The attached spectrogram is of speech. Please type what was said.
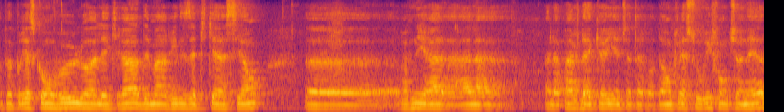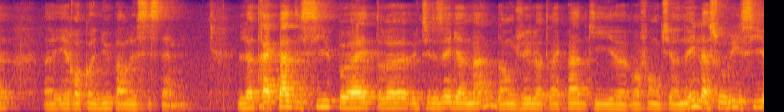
à peu près ce qu'on veut à l'écran, démarrer des applications, revenir à la à la page d'accueil, etc. Donc la souris fonctionnelle euh, est reconnue par le système. Le trackpad ici peut être euh, utilisé également, donc j'ai le trackpad qui euh, va fonctionner. La souris ici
